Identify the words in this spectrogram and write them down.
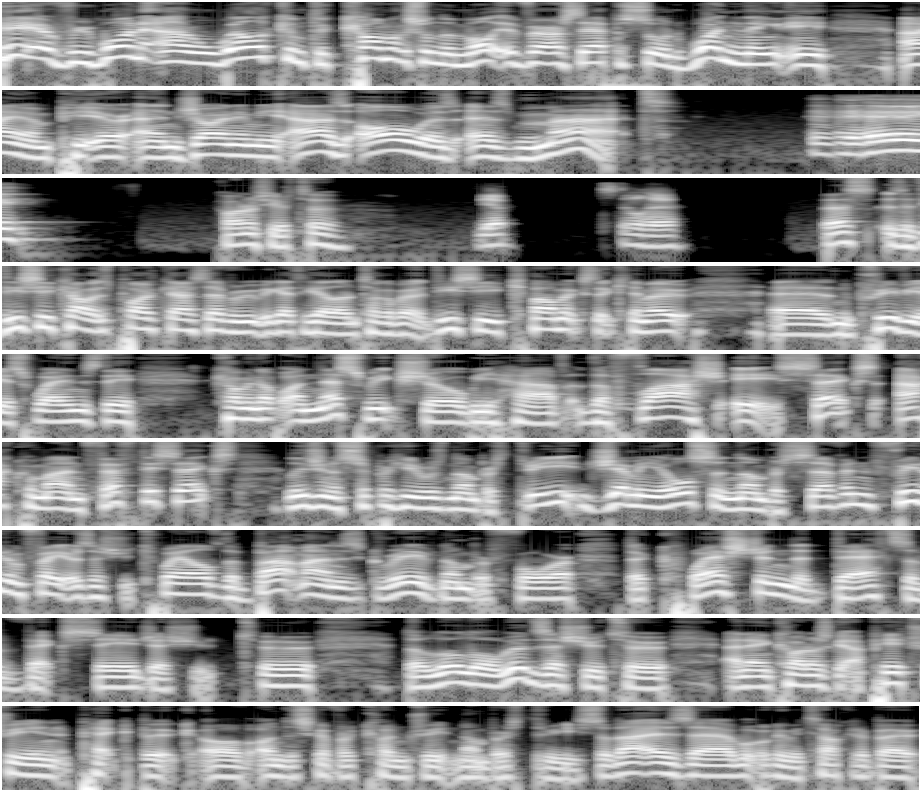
Hey everyone, and welcome to Comics from the Multiverse episode 190. I am Peter, and joining me as always is Matt. Hey, hey. Connor's here too. Yep, still here. This is a DC Comics podcast. Every week we get together and talk about DC Comics that came out uh, on the previous Wednesday. Coming up on this week's show, we have The Flash 86, Aquaman 56, Legion of Superheroes number 3, Jimmy Olsen number 7, Freedom Fighters issue 12, The Batman's Grave number 4, The Question, The Deaths of Vic Sage issue 2, the Low Low Woods issue 2, and then Connor's got a Patreon pick book of Undiscovered Country number 3. So that is uh, what we're going to be talking about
